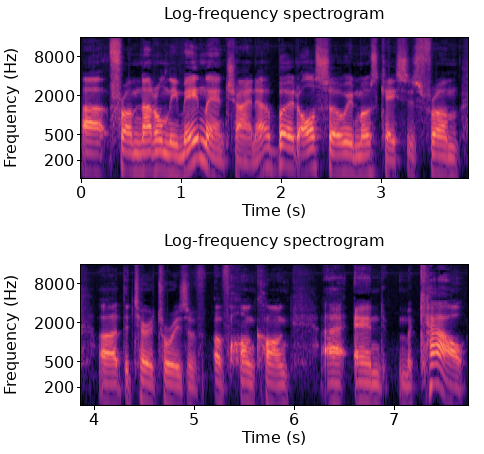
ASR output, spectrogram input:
uh, from not only mainland China, but also in most cases from uh, the territories of, of Hong Kong uh, and Macau.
